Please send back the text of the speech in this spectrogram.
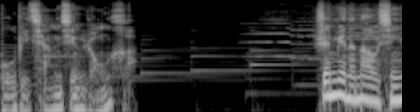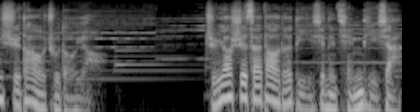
不必强行融合。身边的闹心事到处都有。只要是在道德底线的前提下，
